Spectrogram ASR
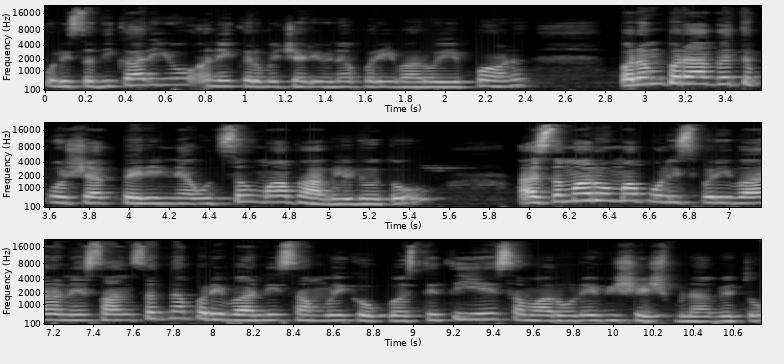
પોલીસ અધિકારીઓ અને કર્મચારીઓના પરિવારોએ પણ પરંપરાગત પોશાક પહેરીને આ ઉત્સવમાં ભાગ લીધો હતો. આ સમારોહમાં પોલીસ પરિવાર અને સાંસદના પરિવારની સામૂહિક ઉપસ્થિતિએ સમારોહને વિશેષ બનાવ્યો હતો.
